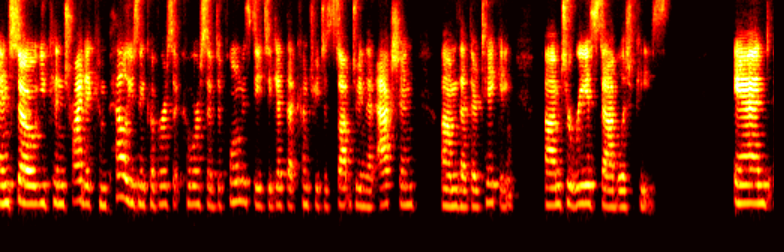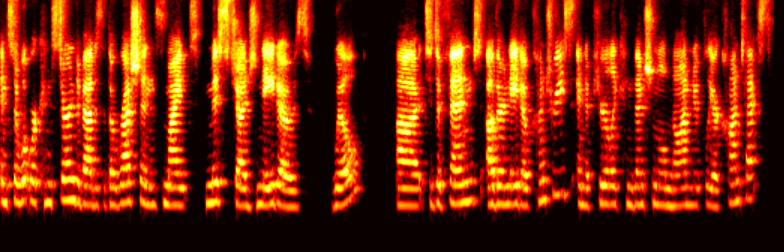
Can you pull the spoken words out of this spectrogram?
And so you can try to compel using coercive, coercive diplomacy to get that country to stop doing that action um, that they're taking um, to reestablish peace. And, and so what we're concerned about is that the Russians might misjudge NATO's will uh, to defend other NATO countries in a purely conventional non-nuclear context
